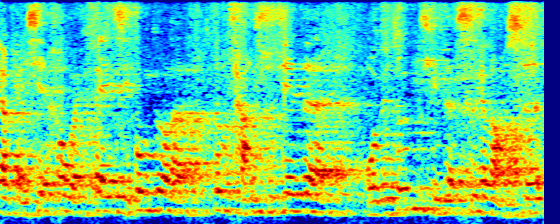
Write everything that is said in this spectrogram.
要感谢和我在一起工作了这么长时间的我们中提琴的四个老师。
